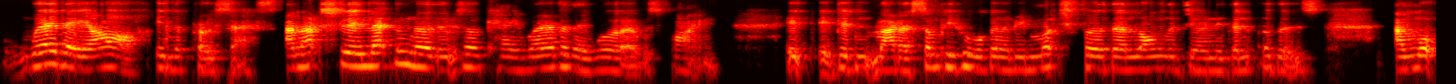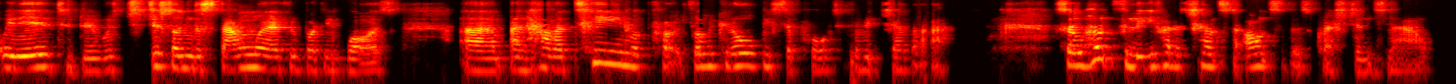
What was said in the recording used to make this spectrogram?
where they are in the process. And actually let them know that it was okay wherever they were it was fine it, it didn't matter. Some people were going to be much further along the journey than others. And what we needed to do was to just understand where everybody was um, and have a team approach where we could all be supportive of each other. So hopefully you've had a chance to answer those questions now.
